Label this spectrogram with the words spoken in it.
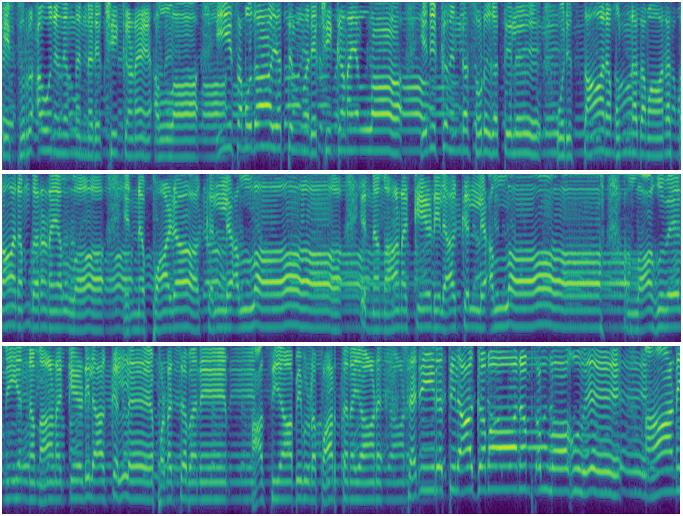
ഈ ഫിർഔനിൽ നിന്ന് എന്നെ രക്ഷിക്കണേ അല്ലാ. ഈ സമുദായത്തിൽ നിന്ന് രക്ഷിക്കണേ അല്ലാ. എനിക്ക് നിന്റെ സ്വർഗത്തിൽ ഒരു സ്ഥാനം ഉന്നതമായ സ്ഥാനം തരണേ അല്ലാ. എന്നെ പാഴാക്കല്ലേ അല്ലാ. എന്നെ നാണക്കേടിലാക്കല്ലേ അല്ലാ. അല്ലാഹുവേ നീ എന്നെ നാണക്കേടിലാക്കല്ലേ പടച്ചവനെ. ആസിയാബിയുടെ പ്രാർത്ഥനയാണ്. ശരീരത്തിൽ ആകമാനം അല്ലാഹുവേ ആണി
